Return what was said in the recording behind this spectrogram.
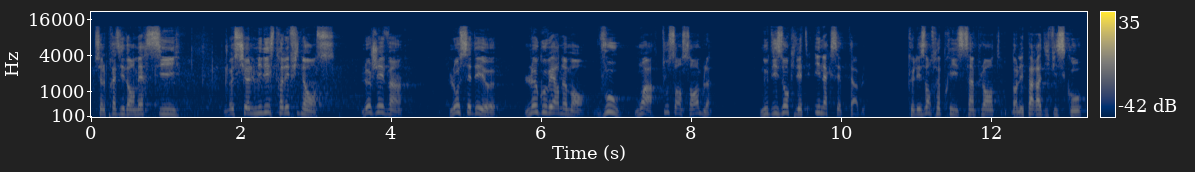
Monsieur le Président, merci. Monsieur le ministre des Finances, le G20, l'OCDE, le gouvernement, vous, moi, tous ensemble, nous disons qu'il est inacceptable que les entreprises s'implantent dans les paradis fiscaux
